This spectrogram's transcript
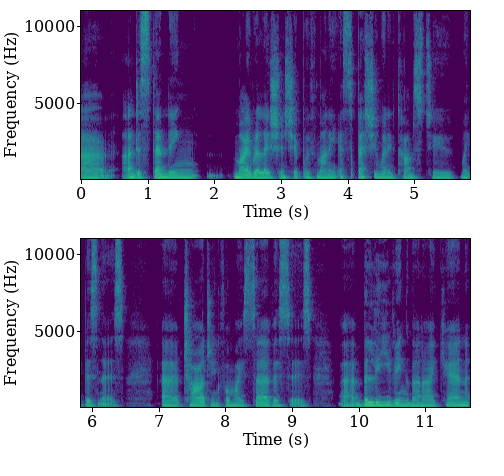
uh, understanding my relationship with money, especially when it comes to my business, uh, charging for my services, uh, believing that I can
